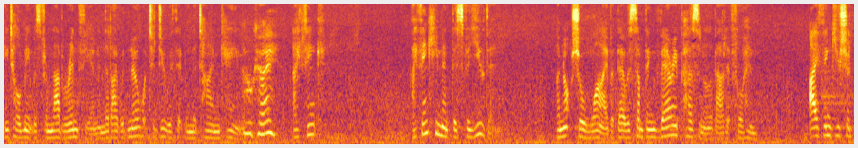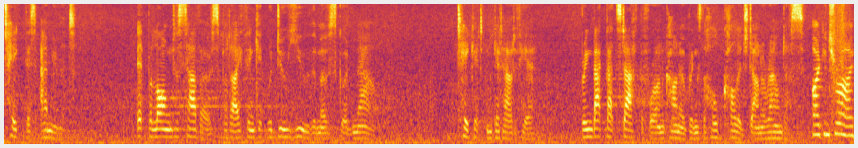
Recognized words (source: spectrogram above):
He told me it was from Labyrinthian and that I would know what to do with it when the time came. Okay. I think... I think he meant this for you then. I'm not sure why, but there was something very personal about it for him. I think you should take this amulet. It belonged to Savos, but I think it would do you the most good now. Take it and get out of here. Bring back that staff before Ancano brings the whole college down around us. I can try.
